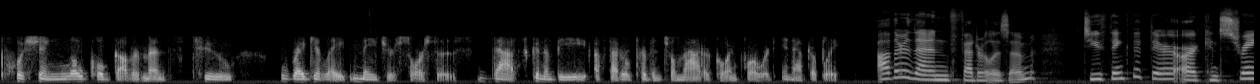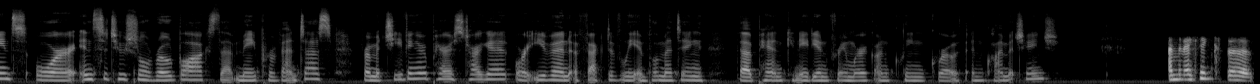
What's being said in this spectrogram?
pushing local governments to regulate major sources. That's going to be a federal provincial matter going forward, inevitably. Other than federalism, do you think that there are constraints or institutional roadblocks that may prevent us from achieving our Paris target or even effectively implementing the Pan Canadian Framework on Clean Growth and Climate Change? I mean, I think the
